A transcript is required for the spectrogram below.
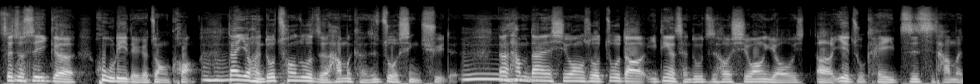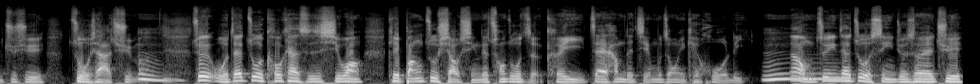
这就是一个互利的一个状况。但有很多创作者，他们可能是做兴趣的，嗯那他们当然希望说做到一定的程度之后，希望有呃业主可以支持他们继续。去做下去嘛，嗯，所以我在做 CoCast 是希望可以帮助小型的创作者，可以在他们的节目中也可以获利。嗯，那我们最近在做的事情就是会去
